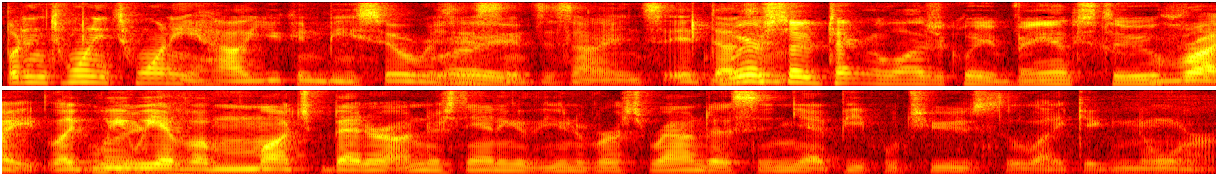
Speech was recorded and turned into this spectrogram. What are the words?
but in 2020 how you can be so resistant Right. to science it doesn't We're so technologically advanced, too. right like we, Like- we have a much better understanding of the universe around us and yet people choose to like ignore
